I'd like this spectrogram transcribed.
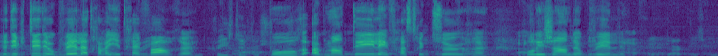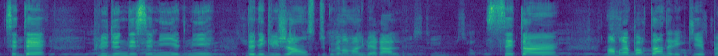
Le député de Oakville a travaillé très fort pour augmenter l'infrastructure pour les gens d'Oakville. C'était plus d'une décennie et demie de négligence du gouvernement libéral. C'est un membre important de l'équipe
